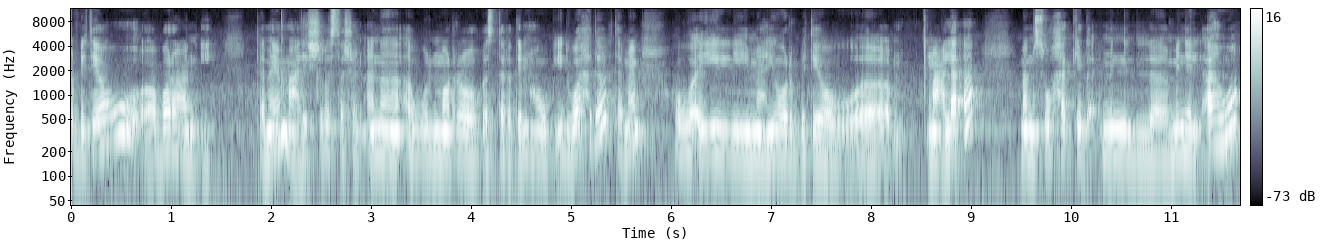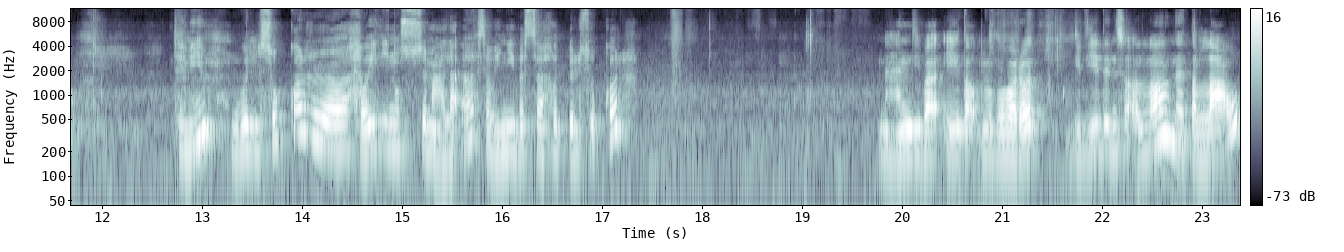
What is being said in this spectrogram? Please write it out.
بتاعه عبارة عن إيه. تمام؟ معلش بس عشان أنا أول مرة بستخدمها وبإيد واحدة تمام؟ هو قايل لي معيار بتاعه آه، معلقة ممسوحة كده من من القهوة تمام؟ والسكر آه، حوالي نص معلقة. ثواني بس هحط السكر. أنا عندي بقى إيه طقم بهارات جديد إن شاء الله نطلعه.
